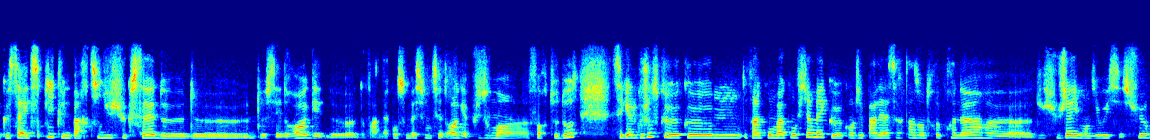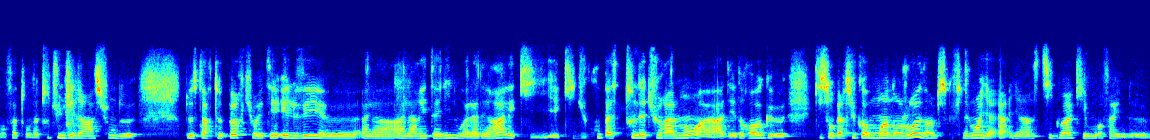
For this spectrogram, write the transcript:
que ça explique une partie du succès de, de, de ces drogues et de, enfin, de, la consommation de ces drogues à plus ou moins forte dose. C'est quelque chose que, que enfin, qu'on m'a confirmé que quand j'ai parlé à certains entrepreneurs euh, du sujet, ils m'ont dit oui, c'est sûr. En fait, on a toute une génération de, de start-upers qui ont été élevés euh, à, la, à la Ritaline ou à l'Adderall et qui, et qui du coup passent tout naturellement à, à des drogues qui sont perçues comme moins dangereuses, hein, puisque finalement il y a, y a un stigma qui est, enfin une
